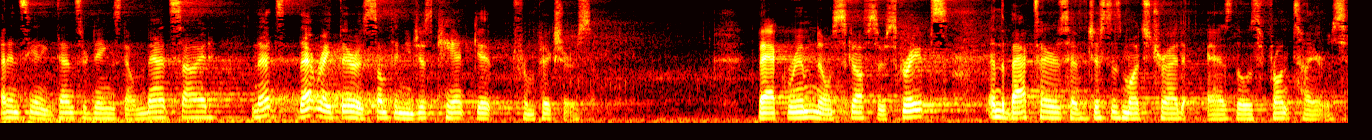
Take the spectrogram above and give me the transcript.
I didn't see any dents or dings down that side. And that's, that right there is something you just can't get from pictures. Back rim, no scuffs or scrapes. And the back tires have just as much tread as those front tires.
